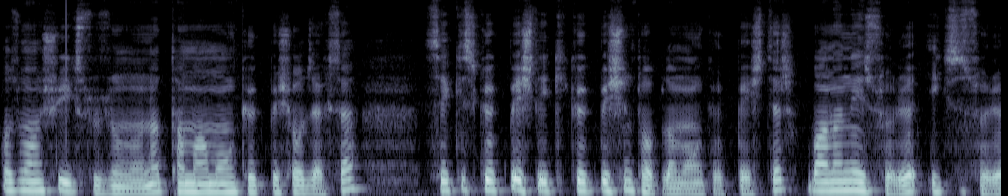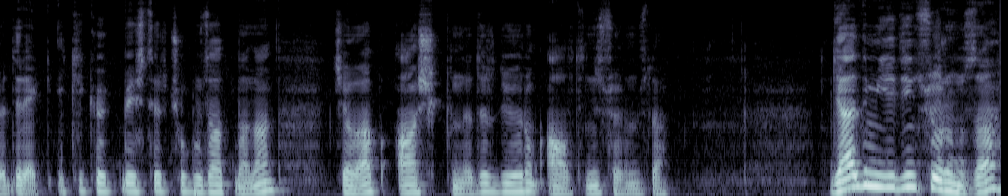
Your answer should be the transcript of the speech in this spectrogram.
O zaman şu x uzunluğuna tamamı 10 kök 5 olacaksa 8 kök 5 ile 2 kök 5'in toplamı 10 kök 5'tir. Bana neyi soruyor? X'i soruyor. Direkt 2 kök 5'tir. Çok uzatmadan cevap A şıkkındadır diyorum 6. sorumuzda. Geldim 7. sorumuza.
